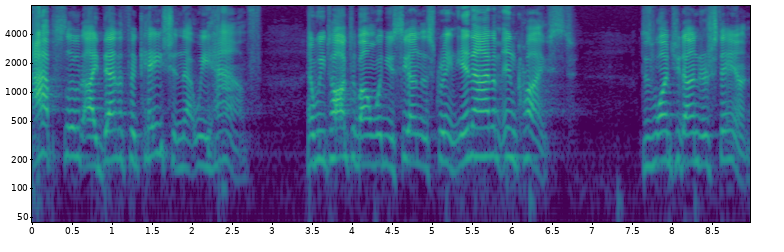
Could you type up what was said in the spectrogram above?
absolute identification that we have. And we talked about what you see on the screen in Adam, in Christ. Just want you to understand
